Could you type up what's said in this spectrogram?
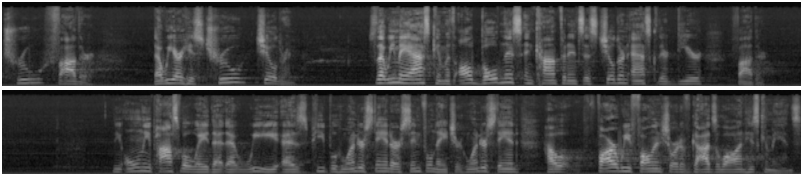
true Father, that we are His true children, so that we may ask Him with all boldness and confidence as children ask their dear Father the only possible way that, that we, as people who understand our sinful nature, who understand how far we've fallen short of God's law and His commands,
